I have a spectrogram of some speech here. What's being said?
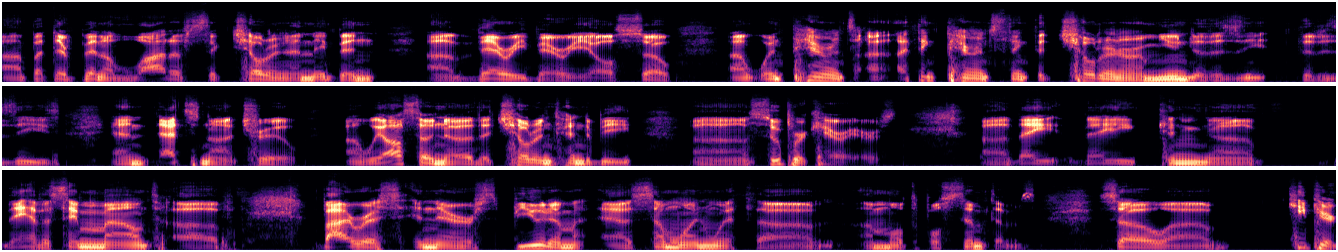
uh, but there have been a lot of sick children and they've been uh, very, very ill. So uh, when parents, I think parents think that children are immune to the, the disease, and that's not true. Uh, we also know that children tend to be super carriers. they they can they have the same amount of virus in their sputum as someone with uh, multiple symptoms. So uh, keep your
